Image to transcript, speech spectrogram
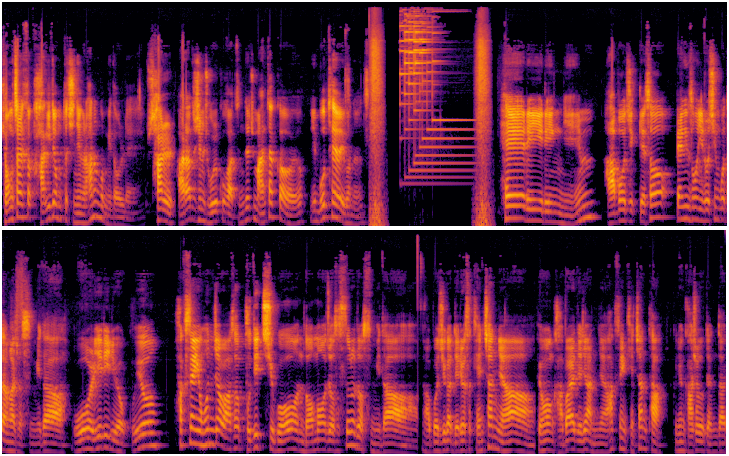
경찰서 가기 전부터 진행을 하는 겁니다. 원래. 잘 알아두시면 좋을 것 같은데 좀 안타까워요. 이 못해요. 이거는. 해리링님, 아버지께서 뺑소니로 신고당하셨습니다. 5월 1일이었고요. 학생이 혼자 와서 부딪히고 넘어져서 쓰러졌습니다. 아버지가 내려서 괜찮냐? 병원 가봐야 되지 않냐? 학생이 괜찮다. 그냥 가셔도 된다.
